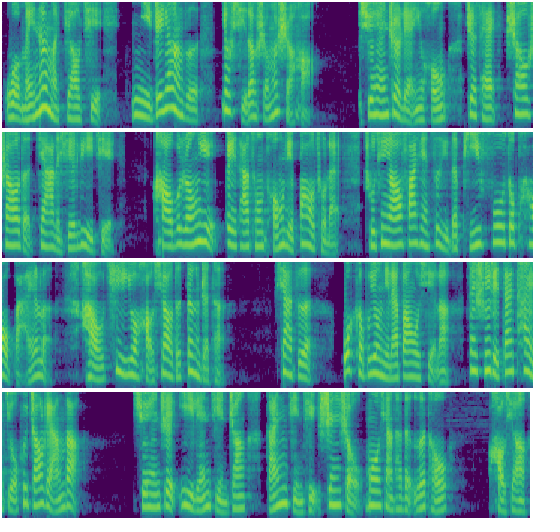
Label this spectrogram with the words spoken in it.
我没那么娇气，你这样子要洗到什么时候？”轩辕这脸一红，这才稍稍的加了些力气。好不容易被他从桶里抱出来，楚清瑶发现自己的皮肤都泡白了，好气又好笑的瞪着他。下次我可不用你来帮我洗了，在水里待太久会着凉的。轩辕志一脸紧张，赶紧去伸手摸向他的额头，好像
